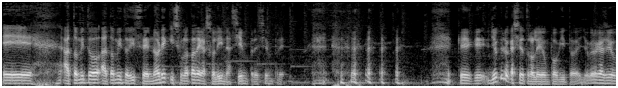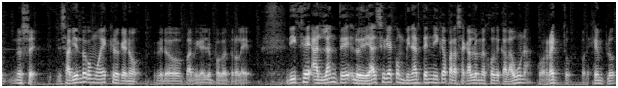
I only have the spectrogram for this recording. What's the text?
Eh, Atómito, Atómito dice, Norek y su lata de gasolina, siempre, siempre. que, yo creo que ha sido troleo un poquito, ¿eh? Yo creo que ha sido, no sé, sabiendo cómo es, creo que no, pero para mí que un poco troleo. Dice Atlante, lo ideal sería combinar técnica para sacar lo mejor de cada una, correcto, por ejemplo.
